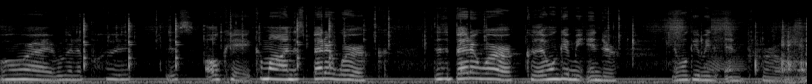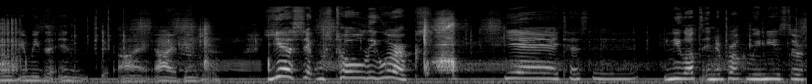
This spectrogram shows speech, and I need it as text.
Alright, we're gonna put this, okay, come on, this better work. This better work, because it won't give me ender. It won't give me the end pearl. It won't give me the end, eye, eye of ender. Yes, it was totally works. Yay, I tested it. We need lots of ender pearl, we need to start,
